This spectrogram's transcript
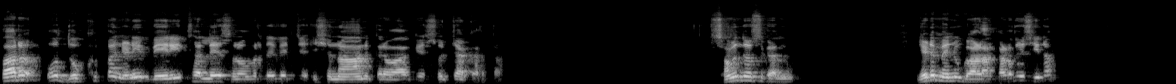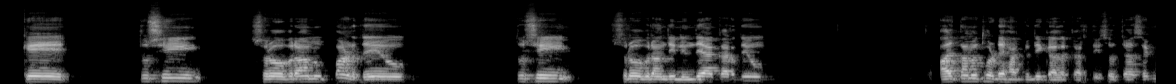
ਪਰ ਉਹ ਦੁੱਖ ਭੰਜਣੀ ਬੇਰੀ ਥੱਲੇ ਸਰੋਵਰ ਦੇ ਵਿੱਚ ਇਸ਼ਨਾਨ ਕਰਵਾ ਕੇ ਸੁੱਚਾ ਕਰਤਾ। ਸਮਝਦੇ ਹੋ ਇਸ ਗੱਲ ਨੂੰ? ਜਿਹੜੇ ਮੈਨੂੰ ਗਾਲਾਂ ਕੱਢਦੇ ਸੀ ਨਾ ਕਿ ਤੁਸੀਂ ਸਰੋਵਰਾਂ ਨੂੰ ਭੰਡਦੇ ਹੋ ਤੁਸੀਂ ਸਰੋਵਰਾਂ ਦੀ ਨਿੰਦਿਆ ਕਰਦੇ ਹੋ। ਅੱਜ ਤਾਂ ਮੈਂ ਤੁਹਾਡੇ ਹੱਕ ਦੀ ਗੱਲ ਕਰਤੀ ਸੋਚਾ ਸਿੰਘ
